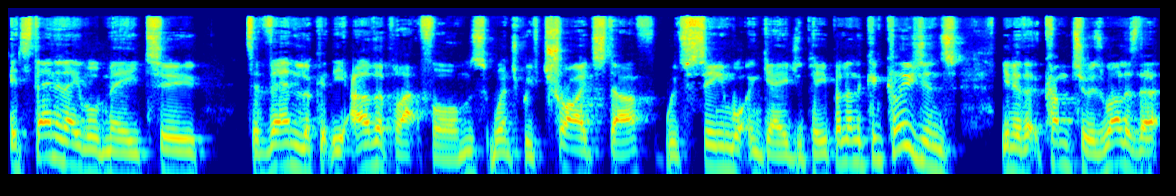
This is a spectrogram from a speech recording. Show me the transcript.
it's then enabled me to to then look at the other platforms once we've tried stuff, we've seen what engage with people, and the conclusions you know that come to as well is that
